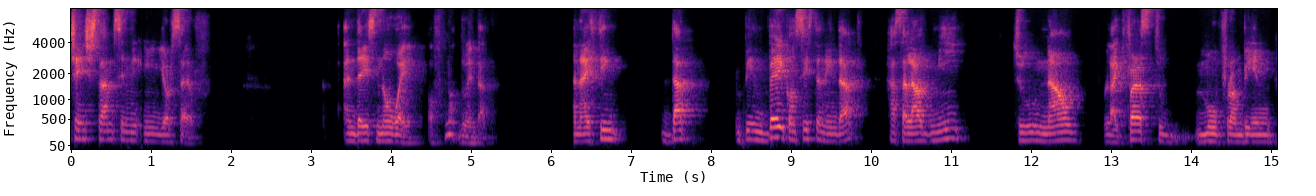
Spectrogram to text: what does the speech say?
change something in yourself. And there is no way of not doing that. And I think that being very consistent in that has allowed me to now, like, first to move from being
